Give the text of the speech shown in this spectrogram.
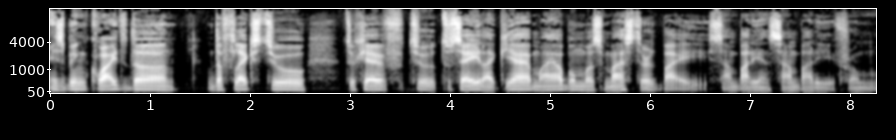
it's been quite the the flex to to have to to say like yeah my album was mastered by somebody and somebody from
